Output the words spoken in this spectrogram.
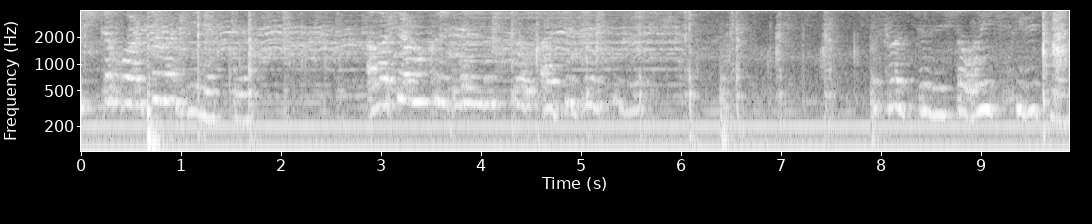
işte korsan hazinesi. Amatör bu kulüplerini açacağız? Nasıl açacağız işte 12 kilit var.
